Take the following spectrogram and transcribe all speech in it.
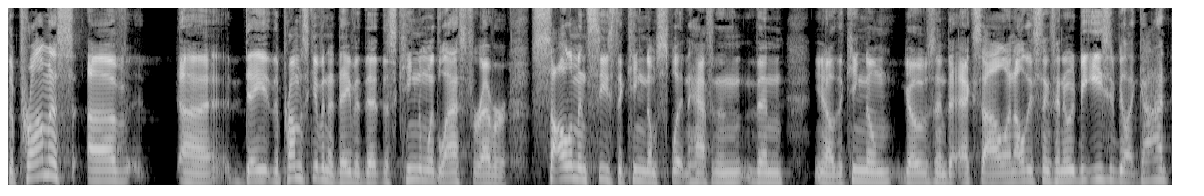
The promise of uh, day, the promise given to David that this kingdom would last forever. Solomon sees the kingdom split in half, and then, then you know the kingdom goes into exile and all these things. And it would be easy to be like, God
